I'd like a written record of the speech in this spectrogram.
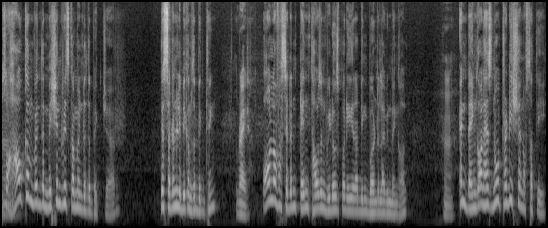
So Hmm. how come when the missionaries come into the picture, this suddenly becomes a big thing? Right. All of a sudden, 10,000 widows per year are being burned alive in Bengal. Hmm. And Bengal has no tradition of sati.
